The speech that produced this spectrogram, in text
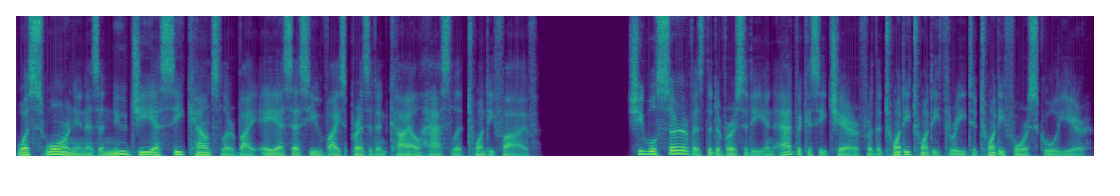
was sworn in as a new GSC councilor by ASSU Vice President Kyle Haslett 25. She will serve as the Diversity and Advocacy Chair for the 2023 24 school year.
